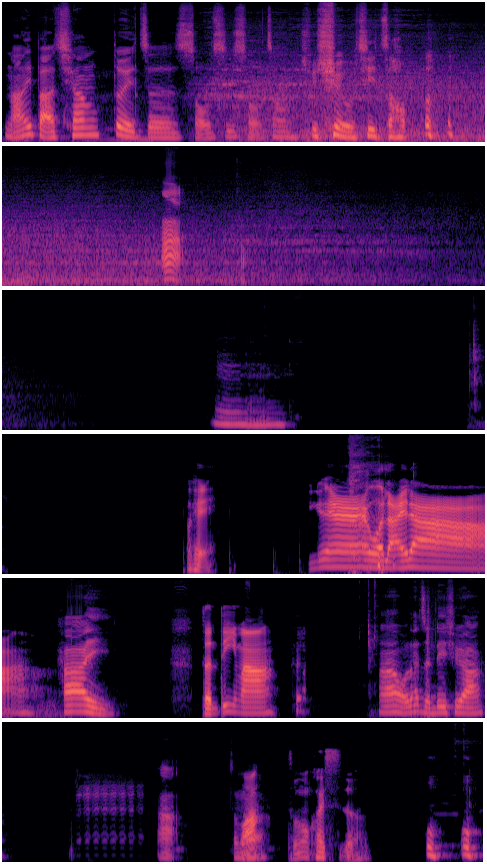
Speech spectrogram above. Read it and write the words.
拿一把枪对着手持手杖去去武器走。啊！嗯，OK，耶，我来啦！嗨整地吗？啊！我在整地区啊。啊？怎么了？，怎么那么快死了？哦哦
